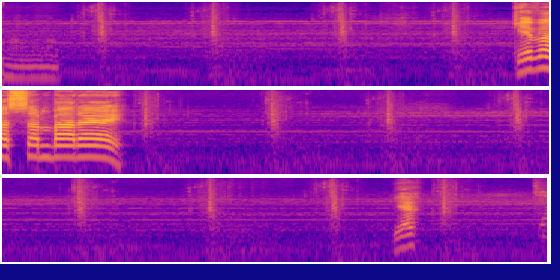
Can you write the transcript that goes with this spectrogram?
Give us somebody. Yeah? Yeah.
